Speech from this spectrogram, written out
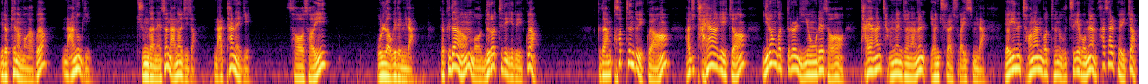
이렇게 넘어가고요. 나누기. 중간에서 나눠지죠. 나타내기. 서서히 올라오게 됩니다. 자, 그 다음 뭐 늘어뜨리기도 있고요. 그 다음 커튼도 있고요. 아주 다양하게 있죠. 이런 것들을 이용을 해서 다양한 장면 전환을 연출할 수가 있습니다. 여기는 전환 버튼 우측에 보면 화살표 있죠?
